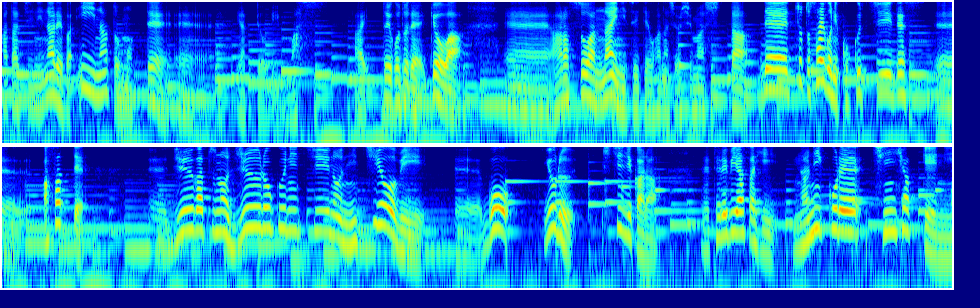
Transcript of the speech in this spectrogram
形になればいいなと思って、えー、やっております。はい、ということで今日は、えー、アラスソワン9についてお話をしましたでちょっと最後に告知です。あさって10月の16日の日曜日、えー、夜7時からテレビ朝日「何これ珍百景に」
